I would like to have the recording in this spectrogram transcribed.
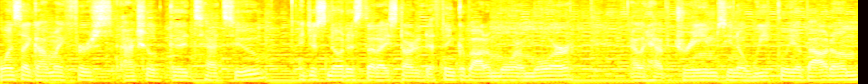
Once I got my first actual good tattoo, I just noticed that I started to think about them more and more. I would have dreams, you know, weekly about them,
